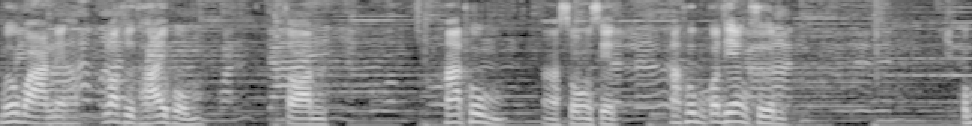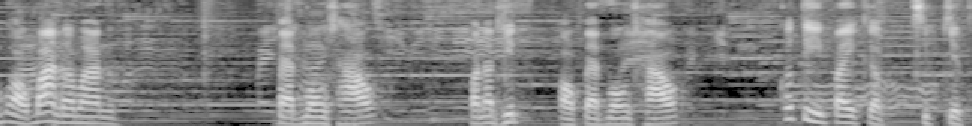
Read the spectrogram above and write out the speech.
เมื่อวานเนี่ยครับรอบสุดท้ายผมตอนห้าทุ่มอ่าส่งเสร็จห้าทุ่มก็เที่ยงคืน ผมออกบ้านประมาณ8ปดโมงเช้าวันอาทิตย์ออก8ปดโมงเช้าก็ตีไปเกือบ17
